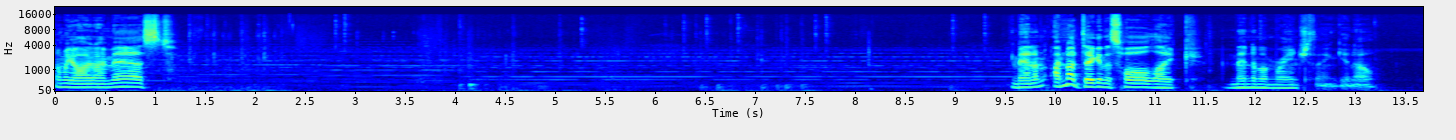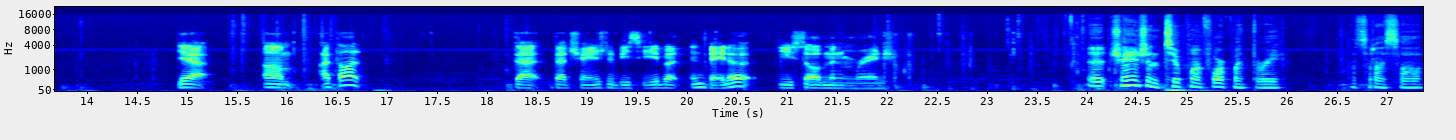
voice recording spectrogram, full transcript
Oh my god, I missed. Man, I'm, I'm not digging this whole, like, minimum range thing, you know? yeah. Um, I thought that that changed in BC, but in beta, you still have minimum range. It changed in 2.4.3. That's what I saw.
